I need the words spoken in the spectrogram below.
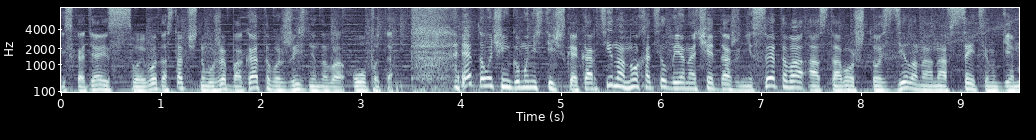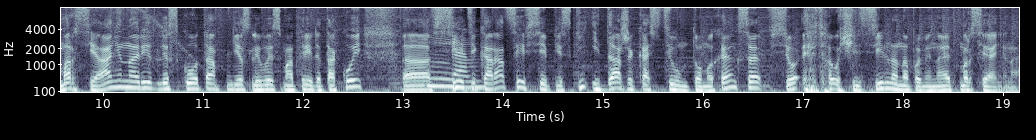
исходя из своего достаточно уже богатого жизненного опыта. Это очень гуманистическая картина, но хотел бы я начать даже не с этого, а с того, что сделана она в сеттинге «Марсианина» Ридли Скотта. Если вы смотрели такой, э, все да. декорации, все пески и даже костюм Тома Хэнкса, все это очень сильно напоминает «Марсианина».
